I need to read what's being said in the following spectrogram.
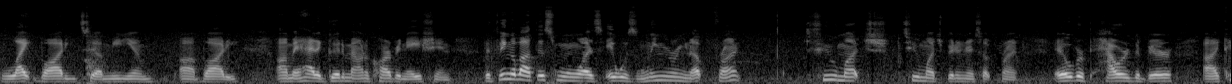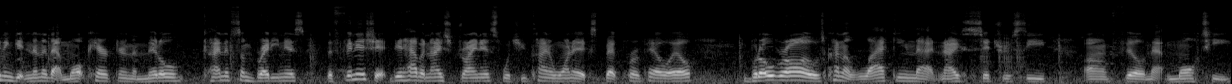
light body to a medium uh, body. Um, it had a good amount of carbonation. The thing about this one was it was lingering up front. Too much, too much bitterness up front. It overpowered the beer. Uh, I couldn't get none of that malt character in the middle. Kind of some breadiness. The finish, it did have a nice dryness, which you kind of want to expect for a pale ale. But overall, it was kind of lacking that nice citrusy um, feel and that malty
